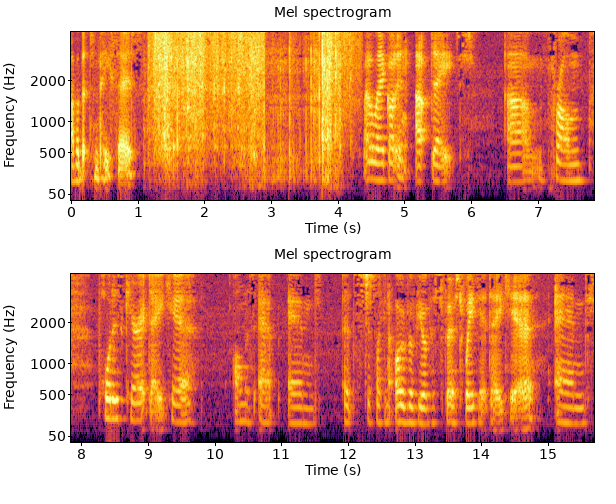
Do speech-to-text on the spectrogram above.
other bits and pieces. By the way, I got an update um, from Porter's Care at Daycare on this app and it's just like an overview of his first week at daycare and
